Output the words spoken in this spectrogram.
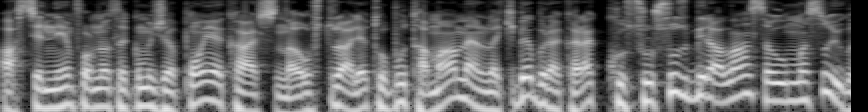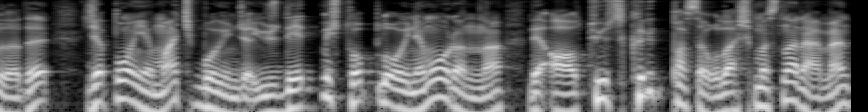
Asya'nın en formda takımı Japonya karşısında Avustralya topu tamamen rakibe bırakarak kusursuz bir alan savunması uyguladı. Japonya maç boyunca %70 topla oynama oranına ve 640 pasa ulaşmasına rağmen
